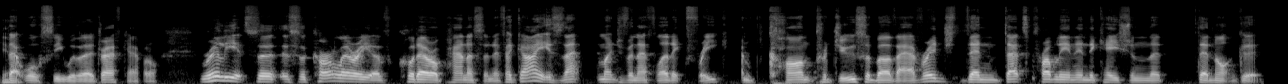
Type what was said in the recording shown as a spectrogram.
Yeah. that we'll see with their draft capital. Really, it's a it's a corollary of Cordarrelle Patterson. If a guy is that much of an athletic freak and can't produce above average, then that's probably an indication that they're not good.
